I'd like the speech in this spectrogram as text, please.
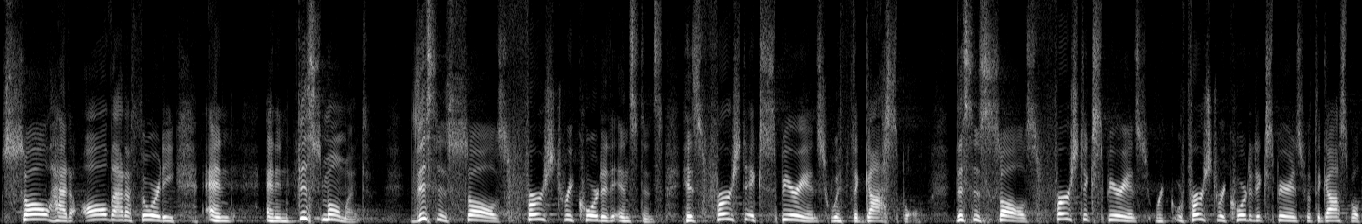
Saul had all that authority. And, and in this moment, this is Saul's first recorded instance, his first experience with the gospel. This is Saul's first experience, first recorded experience with the gospel.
